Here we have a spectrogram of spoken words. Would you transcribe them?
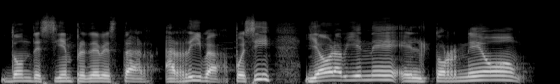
donde siempre debe estar, arriba. Pues sí, y ahora viene el torneo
